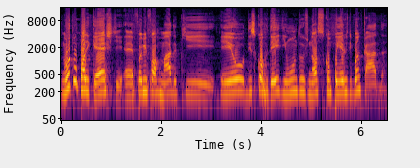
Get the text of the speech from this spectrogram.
no último podcast eh, foi me informado que eu discordei de um dos nossos companheiros de bancada.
